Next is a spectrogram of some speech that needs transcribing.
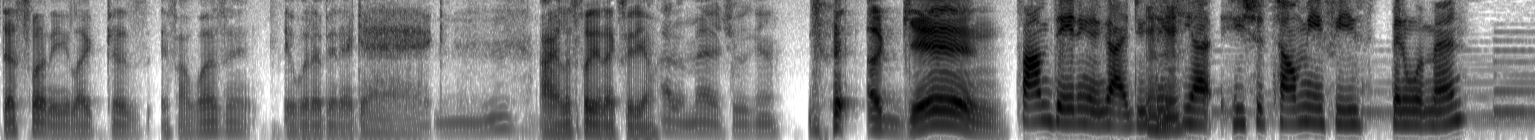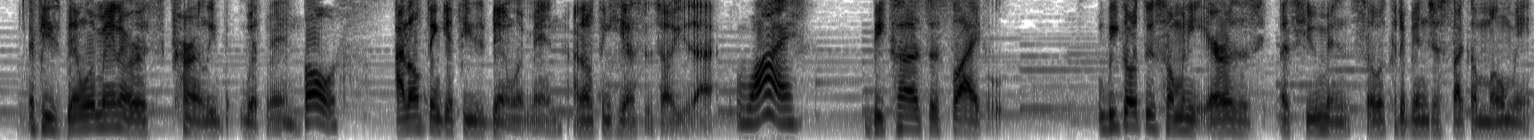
that's funny. Like, because if I wasn't, it would have been a gag. Mm-hmm. All right, let's play the next video. I'd have mad at you again. Again, If I'm dating a guy, do you think he ha- he should tell me if he's been with men? If he's been with men or is currently with men? Both. I don't think if he's been with men, I don't think he has to tell you that. Why? Because it's like, we go through so many eras as, as humans, so it could have been just like a moment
